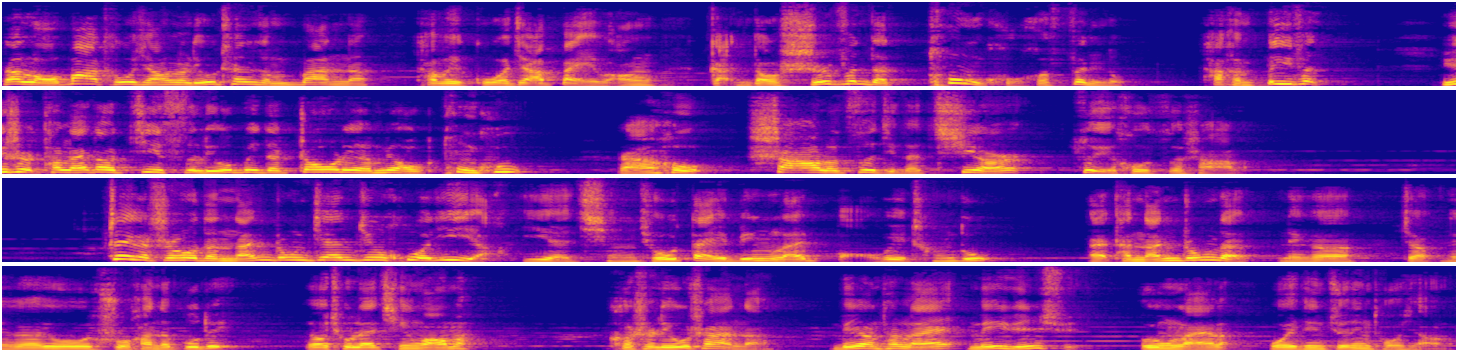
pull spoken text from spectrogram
那老爸投降了，刘琛怎么办呢？他为国家败亡感到十分的痛苦和愤怒，他很悲愤，于是他来到祭祀刘备的昭烈庙痛哭，然后杀了自己的妻儿，最后自杀了。这个时候的南中监军霍邑啊，也请求带兵来保卫成都。哎，他南中的那个叫那个有蜀汉的部队要求来秦王嘛，可是刘禅呢没让他来，没允许，不用来了，我已经决定投降了。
